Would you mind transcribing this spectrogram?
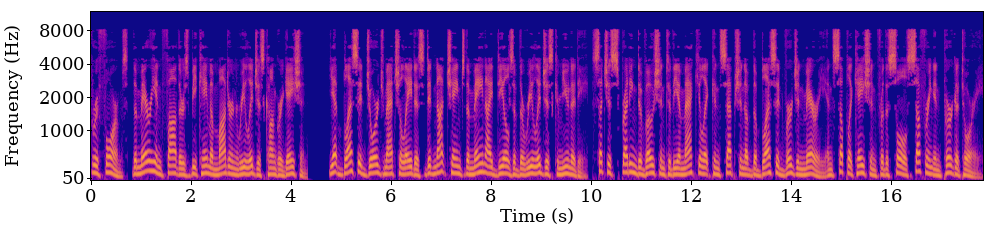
reforms, the Marian Fathers became a modern religious congregation. Yet Blessed George Matulaitis did not change the main ideals of the religious community, such as spreading devotion to the Immaculate Conception of the Blessed Virgin Mary and supplication for the souls suffering in purgatory.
